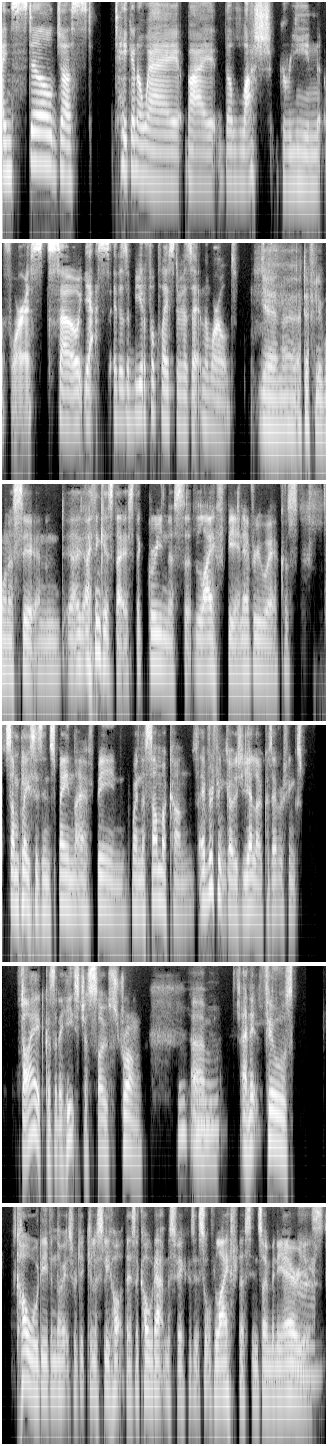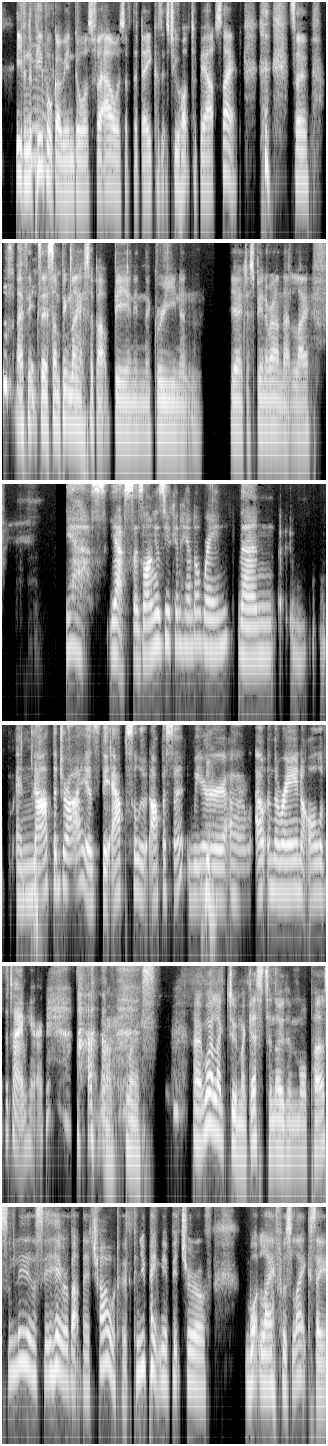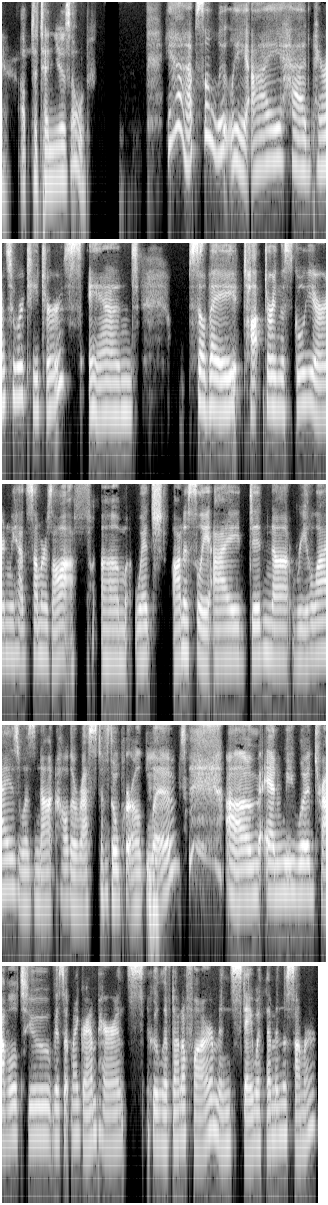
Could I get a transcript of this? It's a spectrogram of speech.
I'm still just taken away by the lush green forests. So, yes, it is a beautiful place to visit in the world. Yeah, no, I definitely want to see it. And I, I think it's that it's the greenness, that life being everywhere. Because some places in Spain that I've been, when the summer comes, everything goes yellow because everything's died because the heat's just so strong. Mm-hmm. Um, and it feels cold even though it's ridiculously hot there's a cold atmosphere because it's sort of lifeless in so many areas. Even the yeah. people go indoors for hours of the day because it's too hot to be outside. So i think there's something nice about being in the green and yeah just being around that life. Yes yes as long as you can handle rain then and not the dry is the absolute opposite. We're uh, out in the rain all of the time here. Oh, nice uh, what I like to my guests to know them more personally is to hear about their childhood. Can you paint me a picture of what life was like, say, up to 10 years old? Yeah, absolutely. I had parents who were teachers and so they taught during the school year and we had summers off um, which honestly i did not realize was not how the rest of the world lived um, and we would travel to visit my grandparents who lived on a farm and stay with them in the summer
